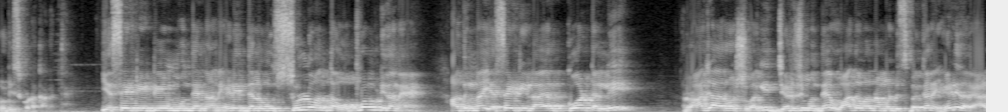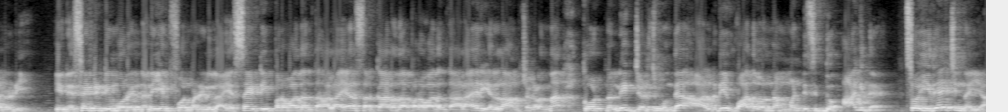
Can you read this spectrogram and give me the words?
notice ಕೊಡೋಕ್ಕಾಗತ್ತೆ. ಎಸ್ ಐ ಟಿ ಟೀಮ್ ಮುಂದೆ ನಾನು ಹೇಳಿದ್ದೆಲ್ಲವೂ ಸುಳ್ಳು ಅಂತ ಒಪ್ಕೊಂಡ್ಬಿಟ್ಟಿದ್ದಾನೆ. ಅದನ್ನ ಎಸ್ ಐ ಟಿ ಲಾಯರ್ ಕೋರ್ಟಲ್ಲಿ ರಾಜಾರೋಷವಾಗಿ ಜಡ್ಜ್ ಮುಂದೆ ವಾದವನ್ನ ಮಂಡಿಸಬೇಕಾದ್ರೆ ಹೇಳಿದ್ದಾರೆ already in S I T team ನನಗೇನು ಫೋನ್ ಮಾಡಿರಲಿಲ್ಲ? ಎಸ್ ಐ ಟಿ ಪರವಾದಂತಹ ಲಾಯರ್ ಸರ್ಕಾರದ ಪರವಾದಂತಹ ಲಾಯರ್ ಎಲ್ಲ ಅಂಶಗಳನ್ನ ಕೋರ್ಟ್ನಲ್ಲಿ ಜಡ್ಜ್ ಮುಂದೆ ಆಲ್ರೆಡಿ ವಾದವನ್ನ ಮಂಡಿಸಿದ್ದು ಆಗಿದೆ. ಸೊ ಇದೇ ಚಿನ್ನಯ್ಯ,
